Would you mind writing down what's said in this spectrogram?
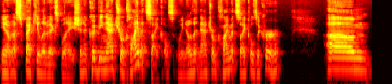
you know a speculative explanation. It could be natural climate cycles. We know that natural climate cycles occur. Um,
